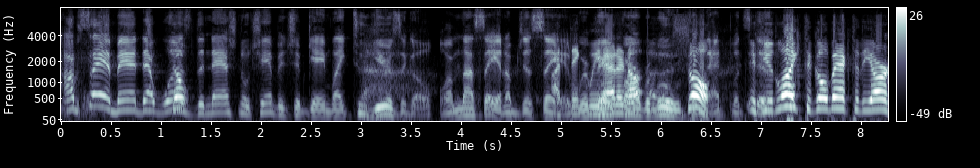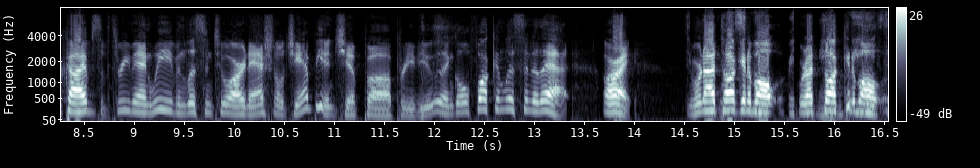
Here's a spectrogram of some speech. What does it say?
I'm saying, man, that was the national championship game like two years ago. I'm not saying. I'm just saying. I think We're we had far enough. removed so, from that, but if you'd like to go back to the archives of Three Man Weave and listen to our national championship uh, preview, then go fucking listen to that. All right, we're not talking about. We're not talking about.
